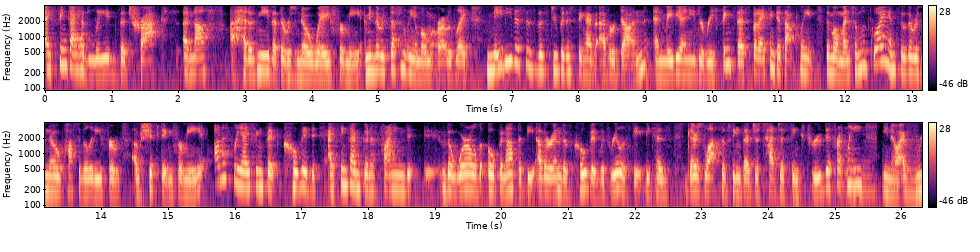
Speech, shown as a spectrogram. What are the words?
I think I had laid the tracks enough ahead of me that there was no way for me. I mean, there was definitely a moment where I was like, maybe this is the stupidest thing I've ever done, and maybe I need to rethink this. But I think at that point, the momentum was going, and so there was no possibility for of shifting for me. Honestly, I think that COVID. I think I'm going to find eh, the world open up at the other end of COVID with real estate because there's lots of things I've just had to think through differently. Mm-hmm. You know, I've really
